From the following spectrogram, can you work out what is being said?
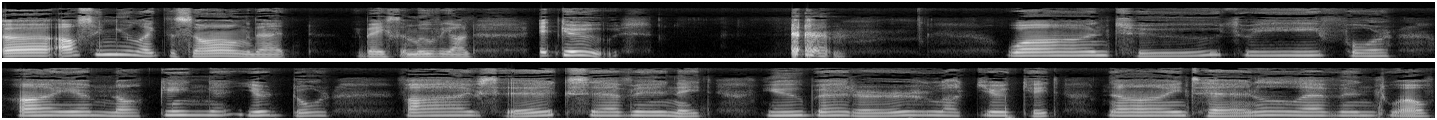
Uh, I'll sing you like the song that we based the movie on. It goes. One, two, three, four. I am knocking at your door. Five, six, seven, eight. You better lock your gate. Nine, ten, eleven, twelve.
